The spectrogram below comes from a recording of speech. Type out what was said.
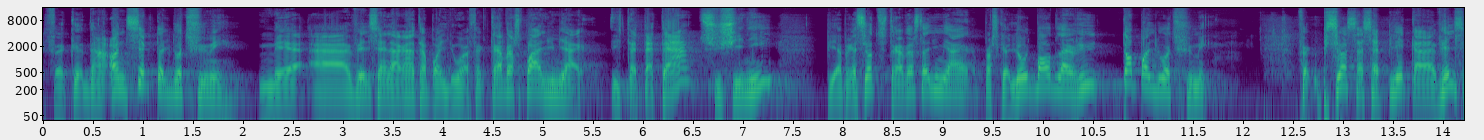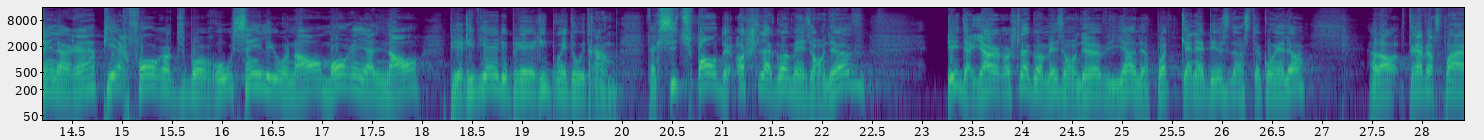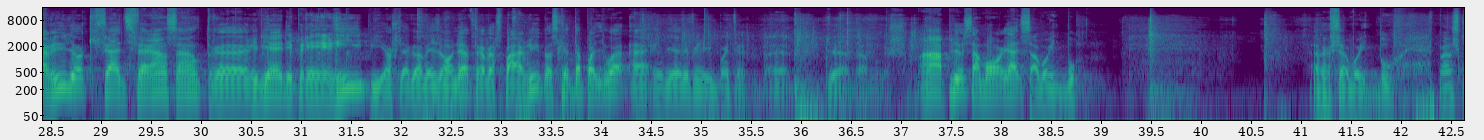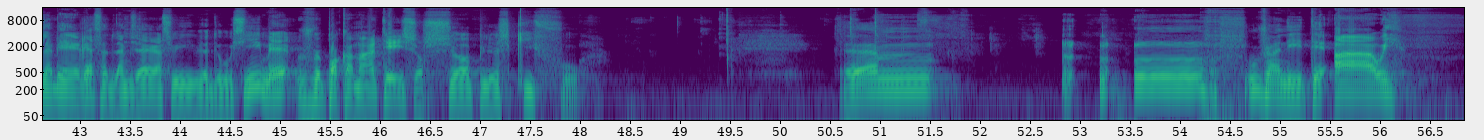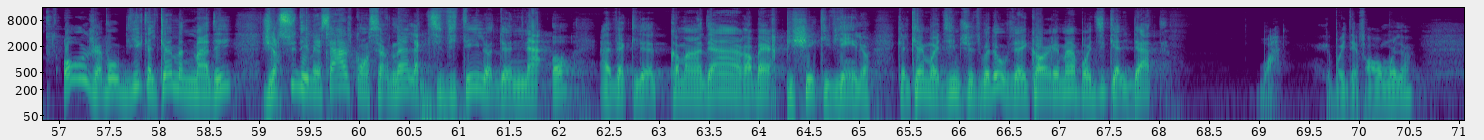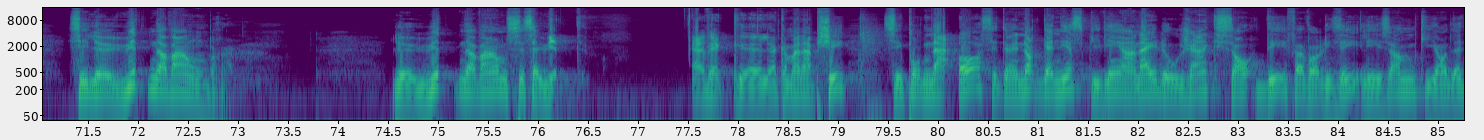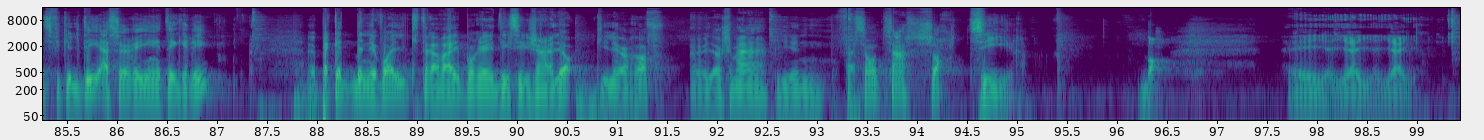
Fait que dans Huntsic, tu as le droit de fumer. Mais à Ville-Saint-Laurent, tu pas le droit. Fait que traverse pas la lumière. Il t'attend, tu finis, puis après ça, tu traverses la lumière. Parce que l'autre bord de la rue, tu pas le droit de fumer. Puis ça, ça s'applique à Ville-Saint-Laurent, Pierrefonds-Roxborough, Saint-Léonard, Montréal-Nord, puis Rivière-des-Prairies, Pointe-aux-Trembles. Fait que si tu pars de Hochelaga-Maisonneuve, et d'ailleurs, Hochelaga-Maisonneuve, il n'y en a pas de cannabis dans ce coin-là. Alors, traverse la rue, là, qui fait la différence entre euh, Rivière-des-Prairies puis Hochelaga-Maisonneuve, traverse la rue parce que t'as pas le droit, hein, Rivière-des-Prairies, pointe En plus, à Montréal, ça va être beau. Alors, ça va être beau. Je pense que la BRS a de la misère à suivre le dossier, mais je veux pas commenter sur ça plus qu'il faut. Euh, où j'en étais? Ah oui. Oh, j'avais oublié, quelqu'un m'a demandé, j'ai reçu des messages concernant l'activité de NAA avec le commandant Robert Piché qui vient là. Quelqu'un m'a dit, M. Thibodeau, vous avez carrément pas dit quelle date. Ouais, j'ai pas été fort, moi, là. C'est le 8 novembre. Le 8 novembre, 6 à 8. Avec euh, le commandant Piché, c'est pour NAA, c'est un organisme qui vient en aide aux gens qui sont défavorisés, les hommes qui ont de la difficulté à se réintégrer. Un paquet de bénévoles qui travaillent pour aider ces gens-là, qui leur offrent un logement puis une façon de s'en sortir. Bon. Aïe, aïe, aïe, aïe.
